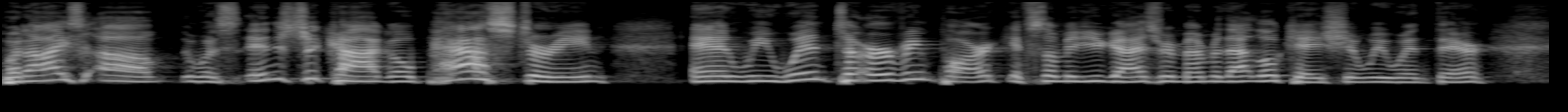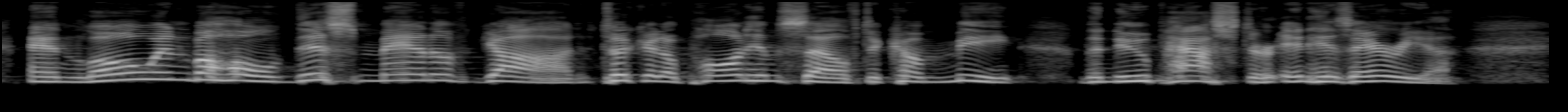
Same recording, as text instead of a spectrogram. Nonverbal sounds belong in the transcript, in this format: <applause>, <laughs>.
But I uh, was in Chicago pastoring, and we went to Irving Park. If some of you guys remember that location, we went there. And lo and behold, this man of God took it upon himself to come meet the new pastor in his area.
